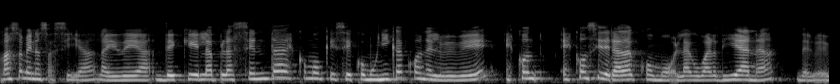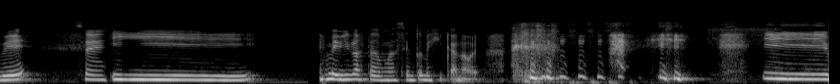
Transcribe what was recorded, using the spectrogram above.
más o menos hacía la idea de que la placenta es como que se comunica con el bebé, es, con- es considerada como la guardiana del bebé Sí, y me vino hasta un acento mexicano ahora. Y, y,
